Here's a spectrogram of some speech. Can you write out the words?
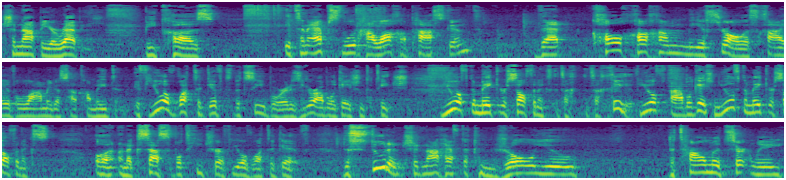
should not be a rebbe because it's an absolute halacha paskind that kol chacham miyisrael is chayiv lamidas hatalmidim. If you have what to give to the tzibur, it is your obligation to teach. You have to make yourself an it's a it's a chayiv. You have obligation. You have to make yourself an an accessible teacher if you have what to give. The student should not have to cajole you. The talmid certainly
